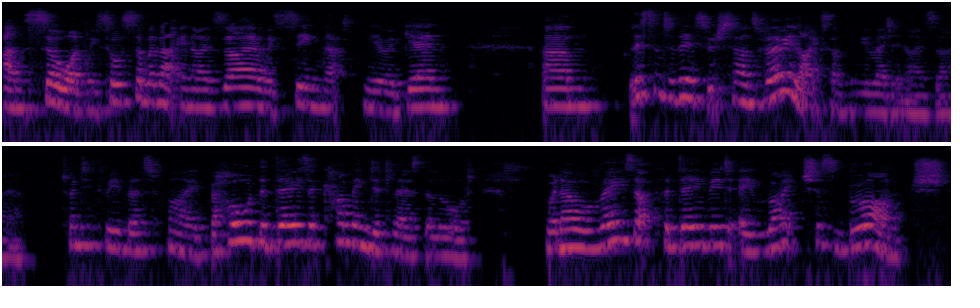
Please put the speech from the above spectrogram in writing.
and so on. We saw some of that in Isaiah, we're seeing that here again. Um, listen to this, which sounds very like something we read in Isaiah 23, verse 5. Behold, the days are coming, declares the Lord, when I will raise up for David a righteous branch.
